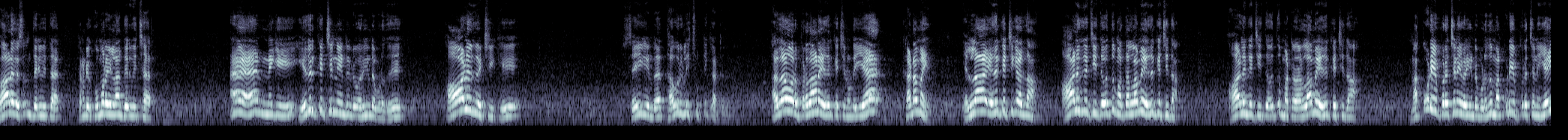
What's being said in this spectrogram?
பாலகிருஷ்ணன் தெரிவித்தார். தன்னுடைய குமரையெல்லாம் தெரிவித்தார் ஆக இன்னைக்கு எதிர்க்கட்சின்னு என்று வருகின்ற பொழுது ஆளுங்கட்சிக்கு செய்கின்ற தவறுகளை சுட்டி காட்ட வேண்டும். அதுதான் ஒரு பிரதான எதிர்க்கட்சியினுடைய கடமை. எல்லா எதிர்க்கட்சிக்கும் அதுதான். ஆளுங்கட்சி தவிர்த்து மற்ற எல்லாமே எதிர்க்கட்சி தான். ஆளுங்கட்சி தவிர்த்து மற்ற எல்லாமே எதிர்க்கட்சி தான். மக்களுடைய பிரச்சனை வருகின்ற பொழுது மக்களுடைய பிரச்சனையை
